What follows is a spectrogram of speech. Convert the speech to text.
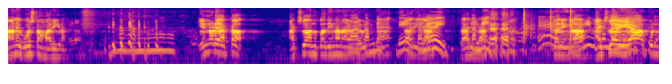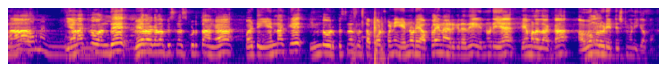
நானே ஹோஸ்டா மாறிக்கிறேன். என்னுடைய அக்கா. ஆக்சுவலா வந்து பாத்தீங்கன்னா நான் இவங்களை விட்டேன் சாரியா சாரியா சரிங்களா? ஆக்சுவலா ஏன் அப்படின்னா எனக்கு வந்து வேதாக்கா தான் பிசினஸ் கொடுத்தாங்க. பட் எனக்கு இந்த ஒரு பிசினஸ் சப்போர்ட் பண்ணி என்னுடைய அப்ளைனா இருக்கிறது என்னுடைய ஹேமலதா அக்கா. அவங்களுடைய டெஸ்ட் பண்ணி கேட்போம்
